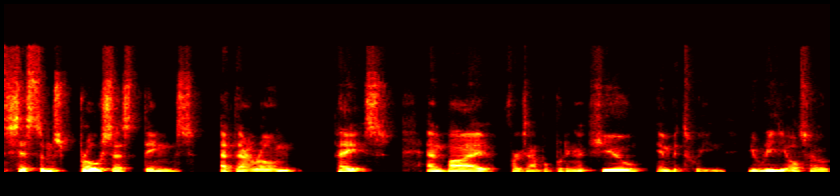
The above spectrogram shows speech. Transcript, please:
systems process things at their own pace, and by, for example, putting a queue in between, you really also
